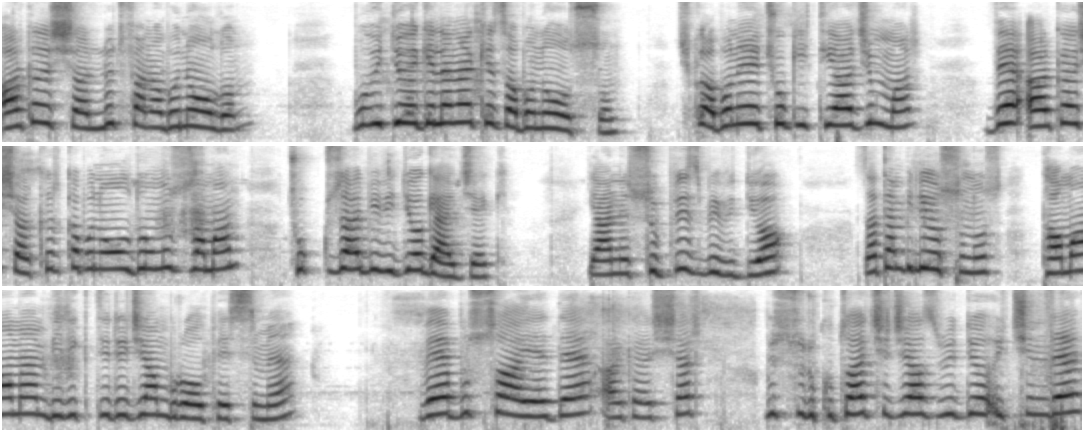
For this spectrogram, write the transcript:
Arkadaşlar lütfen abone olun. Bu videoya gelen herkes abone olsun. Çünkü aboneye çok ihtiyacım var. Ve arkadaşlar 40 abone olduğumuz zaman çok güzel bir video gelecek. Yani sürpriz bir video. Zaten biliyorsunuz tamamen biriktireceğim bu rol pesimi. Ve bu sayede arkadaşlar bir sürü kutu açacağız video içinde.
